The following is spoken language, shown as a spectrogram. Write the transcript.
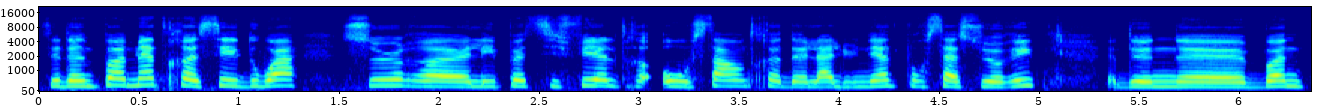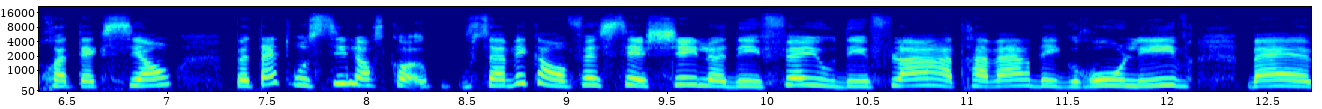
c'est de ne pas mettre ses doigts sur euh, les petits filtres au centre de la lunette pour s'assurer d'une bonne protection. Peut-être aussi, lorsque vous savez, quand on fait sécher des feuilles ou des fleurs à travers des gros livres, ben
